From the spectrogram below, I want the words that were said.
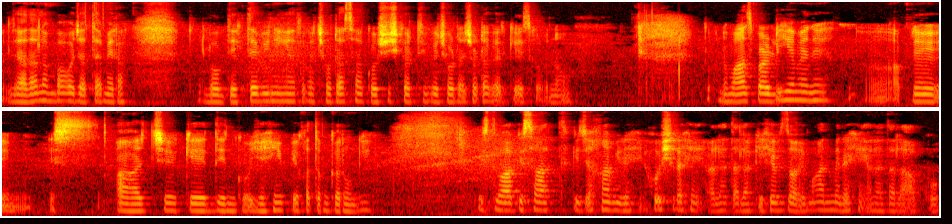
ज़्यादा लंबा हो जाता है मेरा। तो लोग देखते भी नहीं हैं तो मैं छोटा सा कोशिश करती हूँ कि छोटा छोटा करके इसको बनाऊँ। तो नमाज़ पढ़ ली है मैंने अपने इस आज के दिन को यहीं पे ख़त्म करूँगी। इस दुआ के साथ कि जहाँ भी रहें, खुश रहें, अल्लाह ताला की हिफ्ज़ ईमान में रहें, अल्लाह ताला आपको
